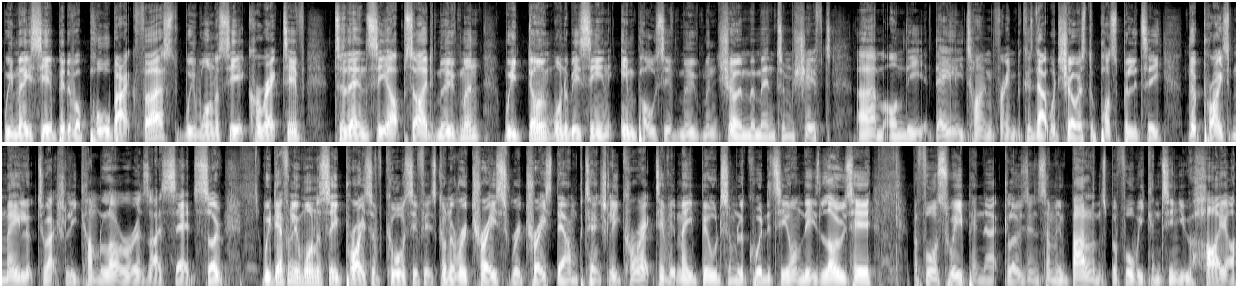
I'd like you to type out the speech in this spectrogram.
We may see a bit of a pullback first. We want to see it corrective to then see upside movement. We don't want to be seeing impulsive movement showing momentum shift um, on the daily time frame because that would show us the possibility that price may look to actually come lower, as I said. So we definitely want to see price, of course, if it's going to retrace, retrace down, potentially corrective. It may build some liquidity on these lows here before sweeping that, closing some imbalance before we continue higher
